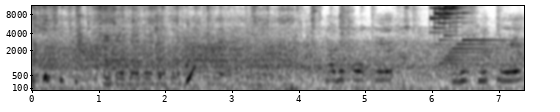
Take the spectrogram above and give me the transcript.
또 올게 이거 기억해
